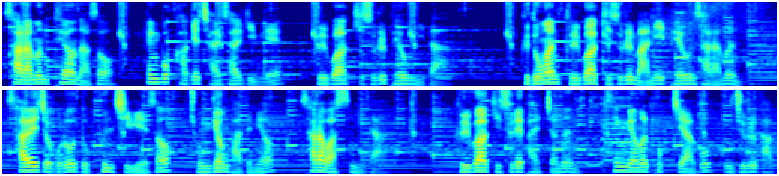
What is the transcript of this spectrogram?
사람은 태어나서 행복하게 잘 살기 위해 글과 기술을 배웁니다. 그동안 글과 기술을 많이 배운 사람은 사회적으로 높은 지위에서 존경받으며 살아왔습니다. 글과 기술의 발전은 생명을 복제하고 우주를 가고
